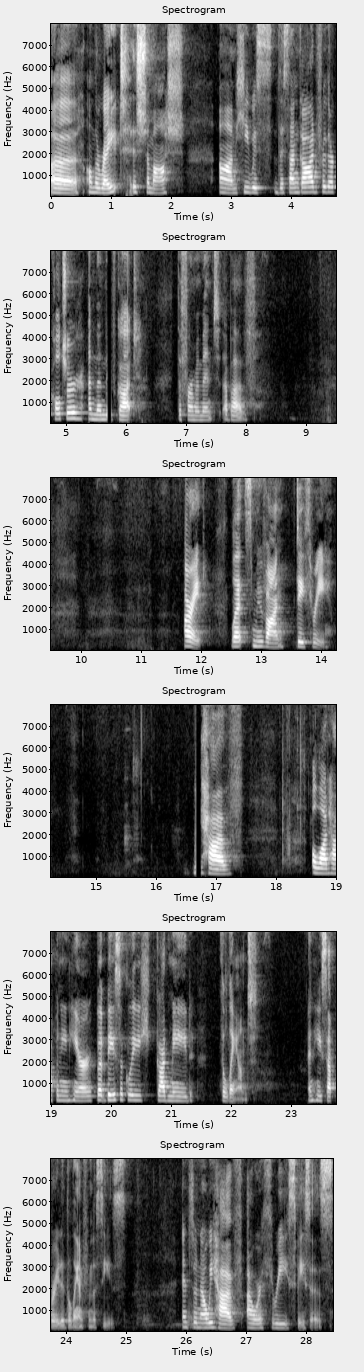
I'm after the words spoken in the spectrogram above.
uh, on the right is Shamash. Um, he was the sun god for their culture, and then they've got the firmament above. All right, let's move on. Day three. We have a lot happening here, but basically, God made the land and He separated the land from the seas. And so now we have our three spaces.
